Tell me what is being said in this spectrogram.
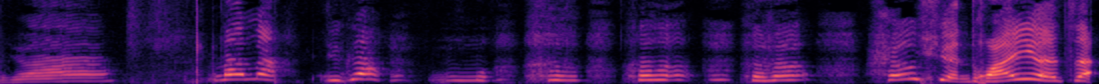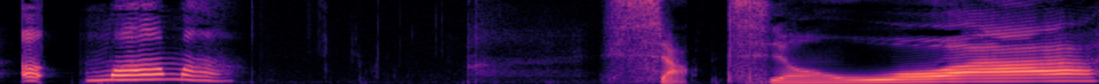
小青蛙，妈妈，你看，嗯，呵呵呵呵，还有选团也在。呃，妈妈，小青蛙，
